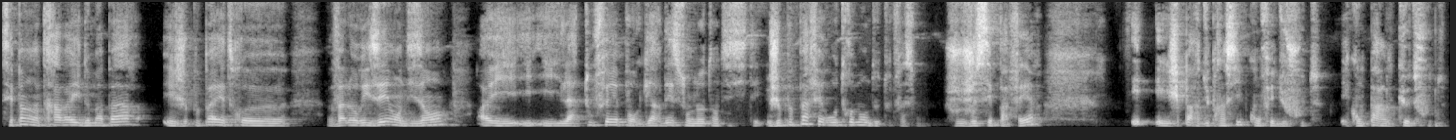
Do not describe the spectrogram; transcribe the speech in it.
c'est pas un travail de ma part et je peux pas être euh, valorisé en disant ah, il, il, a tout fait pour garder son authenticité. Je peux pas faire autrement de toute façon. Je, je sais pas faire. Et, et je pars du principe qu'on fait du foot et qu'on parle que de foot.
